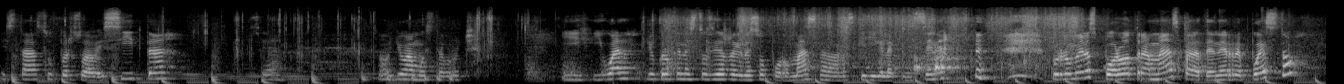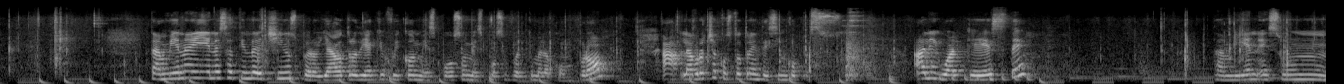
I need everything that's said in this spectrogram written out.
Está súper suavecita, o sea, no, yo amo esta brocha. Y igual, yo creo que en estos días regreso por más, nada más que llegue la quincena. por lo menos por otra más para tener repuesto. También ahí en esa tienda de chinos, pero ya otro día que fui con mi esposo, mi esposo fue el que me lo compró. Ah, la brocha costó 35 pesos. Al igual que este. También es un...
